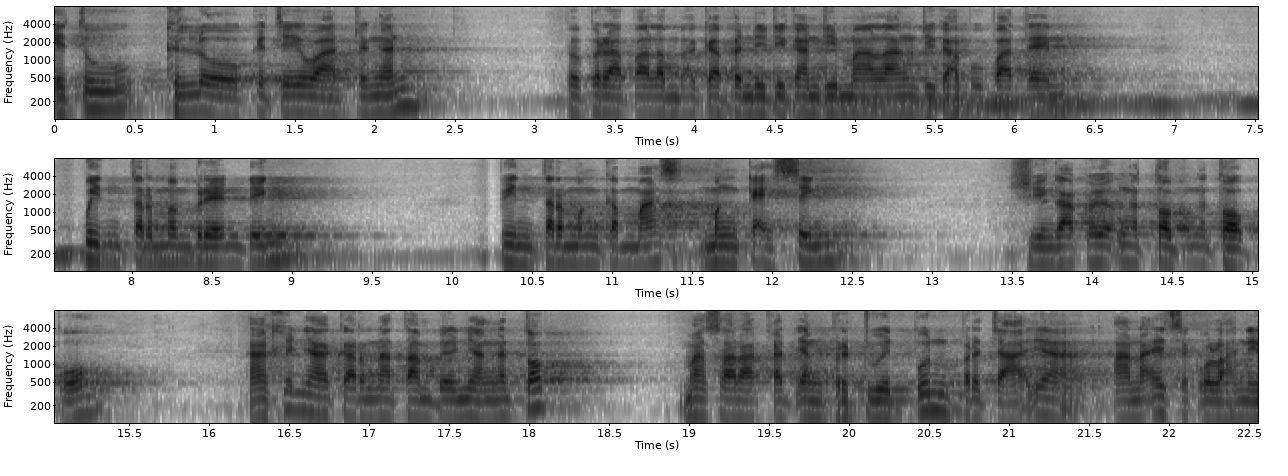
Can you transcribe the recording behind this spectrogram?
itu gelo kecewa dengan beberapa lembaga pendidikan di Malang di kabupaten pinter membranding pinter mengkemas, mengcasing, sehingga kayak ngetop-ngetopo. Akhirnya karena tampilnya ngetop, masyarakat yang berduit pun percaya anaknya sekolah ini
